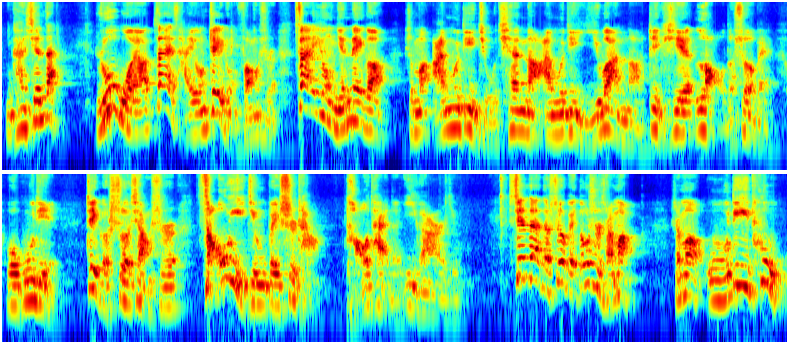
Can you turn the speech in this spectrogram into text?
你看现在，如果要再采用这种方式，再用您那个什么 M D 九千呐、M D 一万呐这些老的设备，我估计。这个摄像师早已经被市场淘汰的一干二净。现在的设备都是什么？什么五 D Two、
